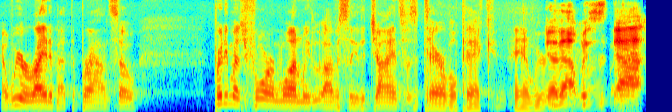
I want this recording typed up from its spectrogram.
and we were right about the Browns. So pretty much four and one. We obviously the Giants was a terrible pick, and we were yeah. That was that.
